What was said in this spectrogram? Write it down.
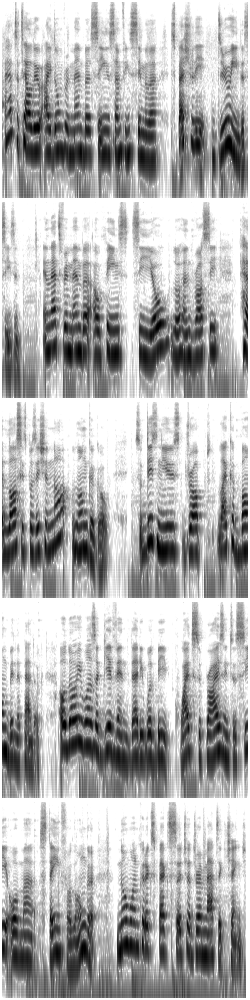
I have to tell you, I don't remember seeing something similar, especially during the season. And let's remember Alpine's CEO, Laurent Rossi, had lost his position not long ago. So this news dropped like a bomb in the paddock. Although it was a given that it would be quite surprising to see Otmar staying for longer, no one could expect such a dramatic change.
